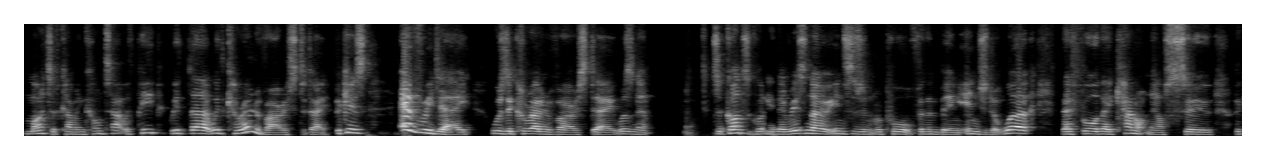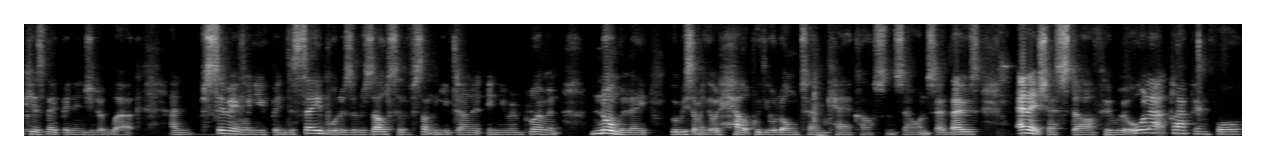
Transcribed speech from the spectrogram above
might have come in contact with people with uh, with coronavirus today," because every day was a coronavirus day, wasn't it? So consequently, there is no incident report for them being injured at work. Therefore, they cannot now sue because they've been injured at work. And suing when you've been disabled as a result of something you've done in your employment normally would be something that would help with your long-term care costs and so on. So those NHS staff who we're all out clapping for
